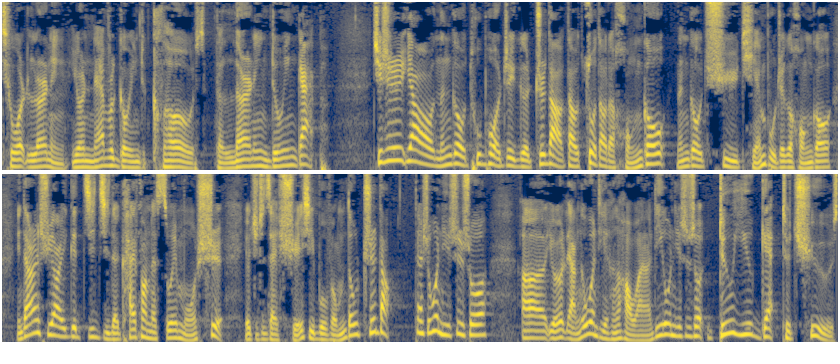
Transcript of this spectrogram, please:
toward learning, you're never going to close the learning-doing gap. 其实要能够突破这个知道到做到的鸿沟，能够去填补这个鸿沟，你当然需要一个积极的、开放的思维模式，尤其是在学习部分。我们都知道，但是问题是说，呃，有两个问题很好玩啊。第一个问题是说，Do you get to choose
